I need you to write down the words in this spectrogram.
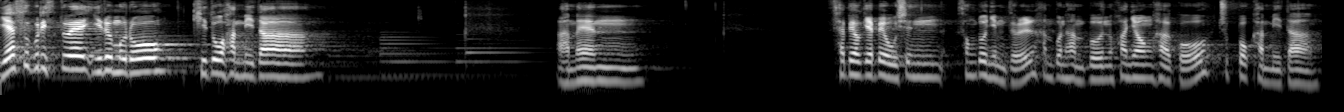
예수 그리스도의 이름으로 기도합니다. 아멘. 새벽 예배 오신 성도님들 한 분 한 분 환영하고 축복합니다.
